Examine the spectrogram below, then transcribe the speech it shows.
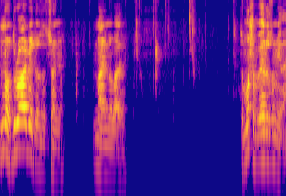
Ну, друге відео за сьогодні. Маю на увазі. Тому, щоб ви розуміли.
